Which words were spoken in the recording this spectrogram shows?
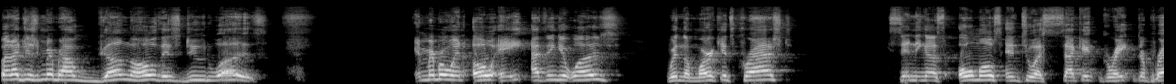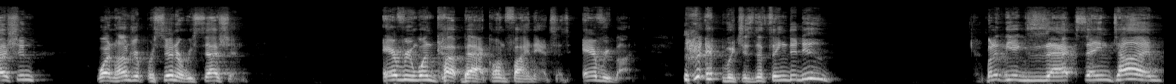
but I just remember how gung ho this dude was. And remember when 08, I think it was, when the markets crashed, sending us almost into a second Great Depression, 100% a recession. Everyone cut back on finances, everybody, which is the thing to do. But at the exact same time,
